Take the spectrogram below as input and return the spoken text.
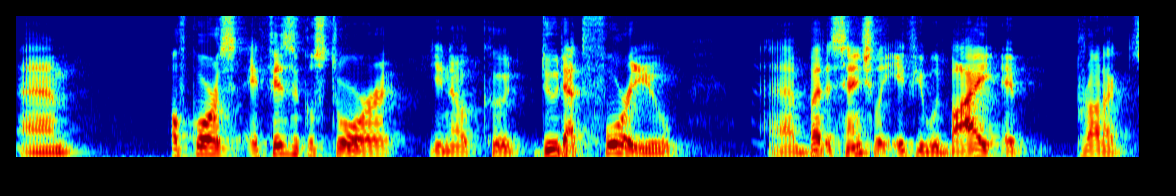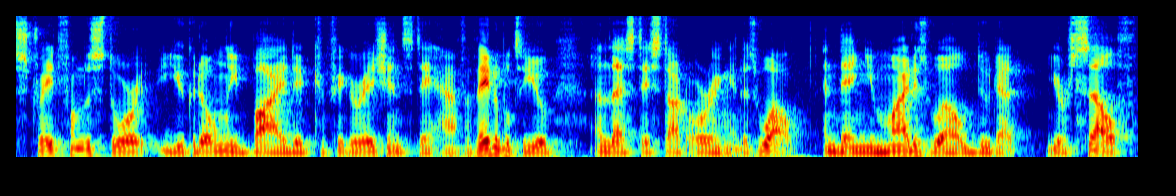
Um, of course, a physical store, you know, could do that for you, uh, but essentially, if you would buy a product straight from the store, you could only buy the configurations they have available to you unless they start ordering it as well. And then you might as well do that yourself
